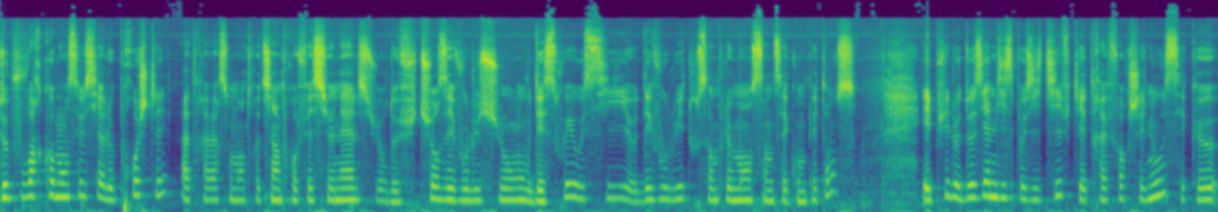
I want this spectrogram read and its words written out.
De pouvoir commencer aussi à le projeter à travers son entretien professionnel sur de futures évolutions ou des souhaits aussi euh, d'évoluer tout simplement au sein de ses compétences. Et puis, le deuxième dispositif qui est très fort chez nous, c'est que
